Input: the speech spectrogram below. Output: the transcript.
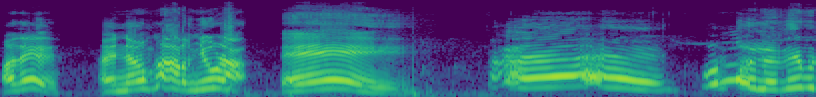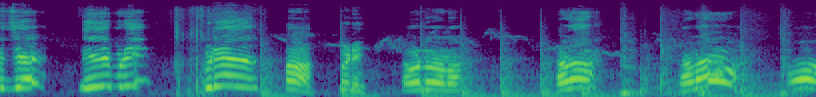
അതെ നമുക്ക് അറിഞ്ഞൂടാ ഏയ്, ഒന്നുമില്ല നീ പിടിച്ചേ നീ ഇത് പിടി പിടി അത്. ആ പിടി എവിടെ വേണം ഓ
